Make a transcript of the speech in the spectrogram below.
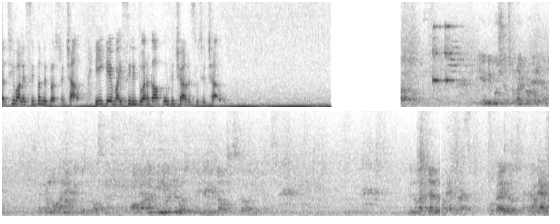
సచివాలయ సిబ్బంది ప్రశ్నించారు. ఈకేవైసీని త్వరగా పూర్తి చేయాలని సూచించారు ఎన్ని క్వశ్చన్స్ ఉన్నాయి టోటల్ దగ్గర నూట నలభై క్వశ్చన్స్ వస్తున్నాయి సార్ ఓవరాల్ ఇండివిజువల్ వస్తుంది ఇండివిజువల్ హౌసెస్ నిన్న మధ్యాహ్నం నూట ఐదు నూట యాభై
